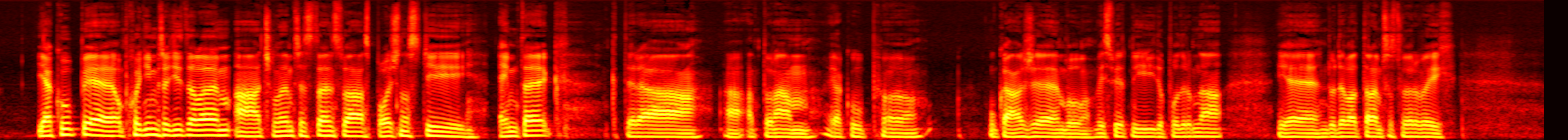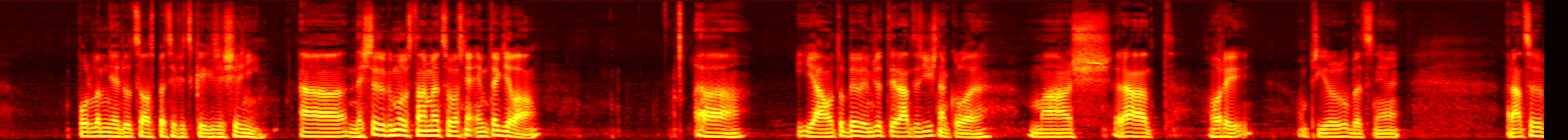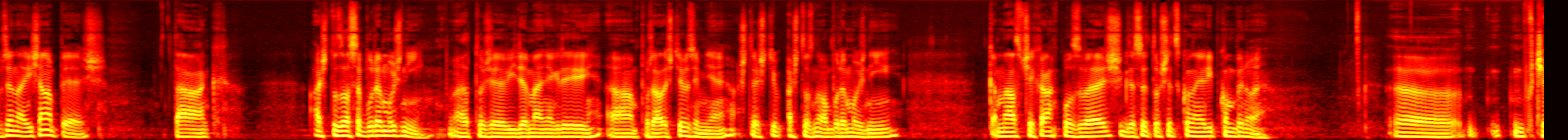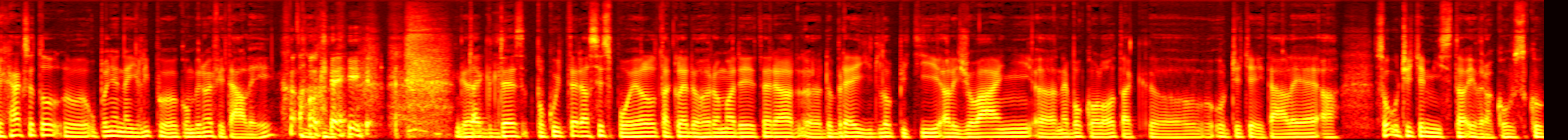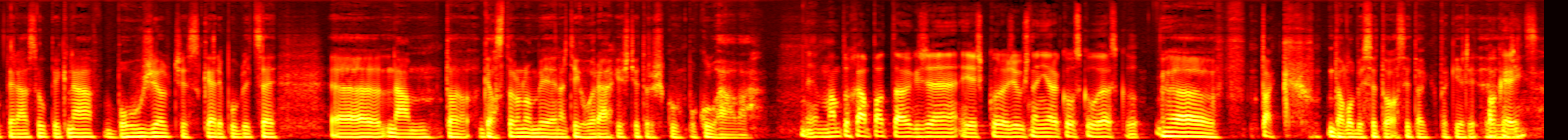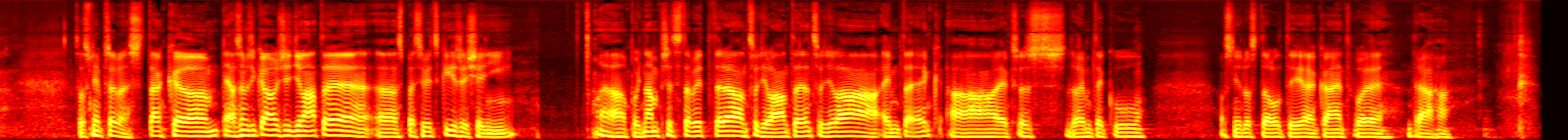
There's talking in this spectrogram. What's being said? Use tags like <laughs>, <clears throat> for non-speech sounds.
Jakub je obchodním ředitelem a členem představenstva společnosti Aimtech, která, a, a to nám Jakub uh, ukáže nebo vysvětlí dopodrobná, je dodavatelem softwarových podle mě docela specifických řešení. A než se k tomu dostaneme, co vlastně Aimtech dělá, a já o tobě vím, že ty rád jezdíš na kole, máš rád hory, přírodu obecně, rád se dobře najíš a napiješ, tak až to zase bude možný, protože vyjdeme někdy pořád ještě v zimě, až to, ještě, až to znova bude možný, kam nás v Čechách pozveš, kde se to všechno nejlíp kombinuje? Eh, v Čechách se to eh, úplně nejlíp kombinuje v Itálii. <laughs> okay. <laughs> kde, tak. kde pokud teda si spojil takhle dohromady teda eh, dobré jídlo, pití a lyžování nebo kolo, tak určitě Itálie a jsou určitě místa i v Rakousku, která jsou pěkná. Bohužel v České republice nám ta gastronomie na těch horách ještě trošku pokulhává. Mám to chápat tak, že je škoda, že už není Rakousko Uhersko. Uh, tak dalo by se to asi tak, taky okay. říct. To mě převez. Tak uh, já jsem říkal, že děláte uh, specifické řešení. Uh, pojď nám představit teda, co děláte, co dělá MTech a jak se do MTechu vlastně dostal ty, jaká je tvoje dráha.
